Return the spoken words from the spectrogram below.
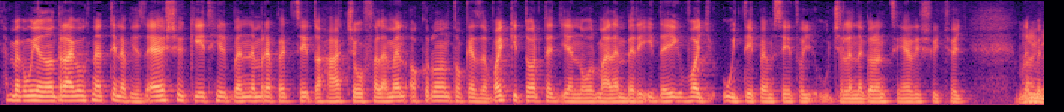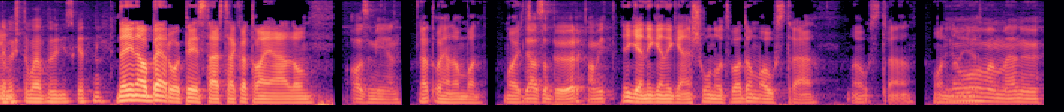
Hát meg olyan a drágoknál tényleg, hogy az első két hétben nem reped szét a hátsó felemen, akkor onnantól kezdve vagy kitart egy ilyen normál emberi ideig, vagy úgy tépem szét, hogy úgyse lenne garanciális, úgyhogy nem érdemes tovább őrizgetni. De én a Berroy pénztárcákat ajánlom. Az milyen. Hát olyanom van. Majd. De az a bőr, amit Igen, igen, igen, sónót adom, Ausztrál. Ausztrál. Onnan jó jött. van menő.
